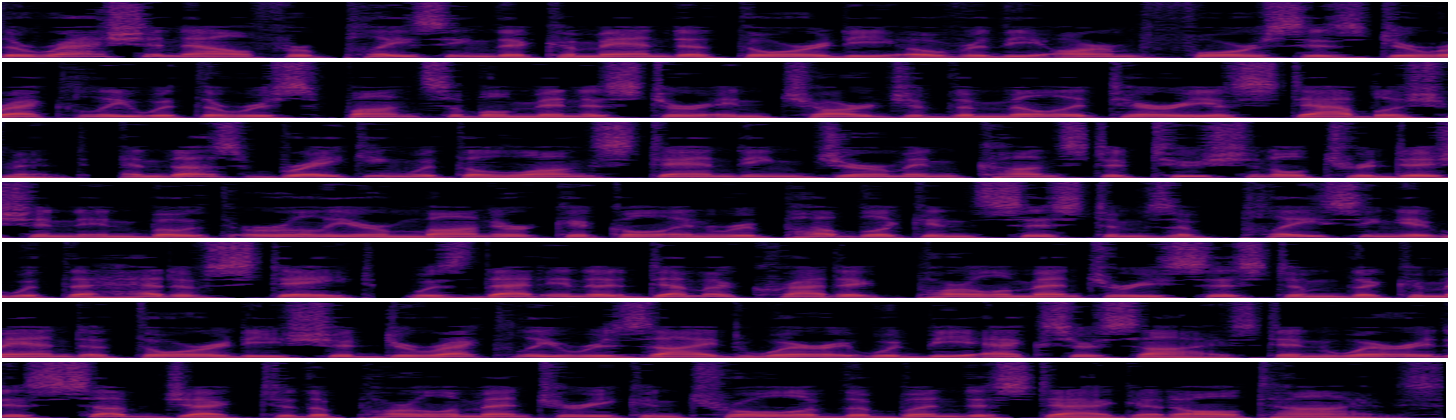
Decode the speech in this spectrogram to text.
The rationale for placing the command authority over the armed forces directly with the responsible minister in charge of the military establishment, and thus breaking with the long-standing German constitutional tradition in both earlier monarchical and republican systems of placing it with the head of state, was that in a democratic parliamentary system the command authority should directly reside where it would be exercised and where it is subject to the parliamentary control of the Bundestag at all times.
